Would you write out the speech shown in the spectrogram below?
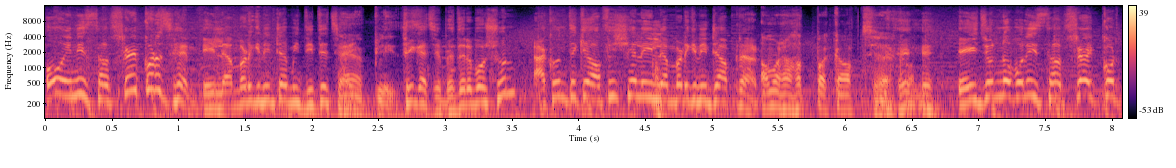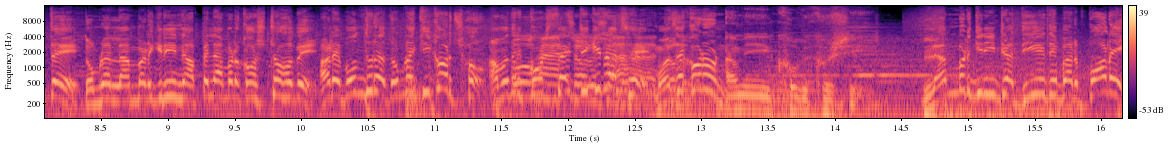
ও ইনি সাবস্ক্রাইব করেছেন। এই ল্যাম্বরগিনিটা আমি দিতে চাই। হ্যাঁ, please. ঠিক আছে ভেতরে বসুন। এখন থেকে অফিসিয়ালি এই ল্যাম্বরগিনিটা আপনার। আমার হাত পা কাঁপছে এখন। এই জন্য বলি সাবস্ক্রাইব করতে। তোমরা ল্যাম্বরগিনি না পেলে আমার কষ্ট হবে। আরে বন্ধুরা তোমরা কি করছ? আমাদের ও, কোর্স হ্যাঁ, সাইড চলো, টিকিট চলো, আছে। হ্যাঁ, মজা। করুন। আমি খুবই খুশি। ল্যাম্বরগিনিটা দিয়ে দেবার পরে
